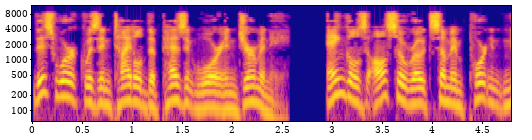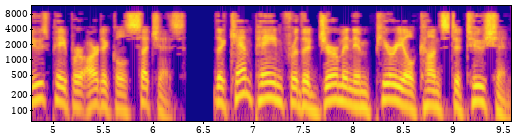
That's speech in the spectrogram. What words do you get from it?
This work was entitled The Peasant War in Germany. Engels also wrote some important newspaper articles such as, "...the campaign for the German imperial constitution",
